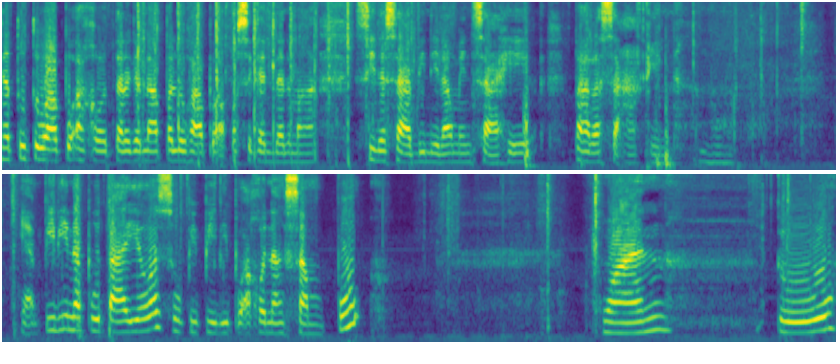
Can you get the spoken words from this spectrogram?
natutuwa po ako, talaga napaluha po ako sa ganda ng mga sinasabi nilang mensahe para sa akin. No. Yan, pili na po tayo. So, pipili po ako ng sampu. One, two,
